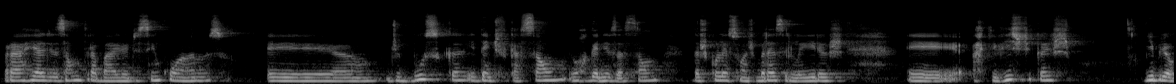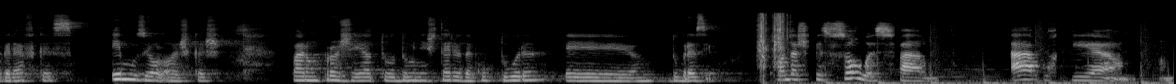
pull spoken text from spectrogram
para realizar um trabalho de cinco anos é, de busca, identificação e organização das coleções brasileiras é, arquivísticas, bibliográficas e museológicas para um projeto do Ministério da Cultura do Brasil. Quando as pessoas falam, ah, porque hum,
